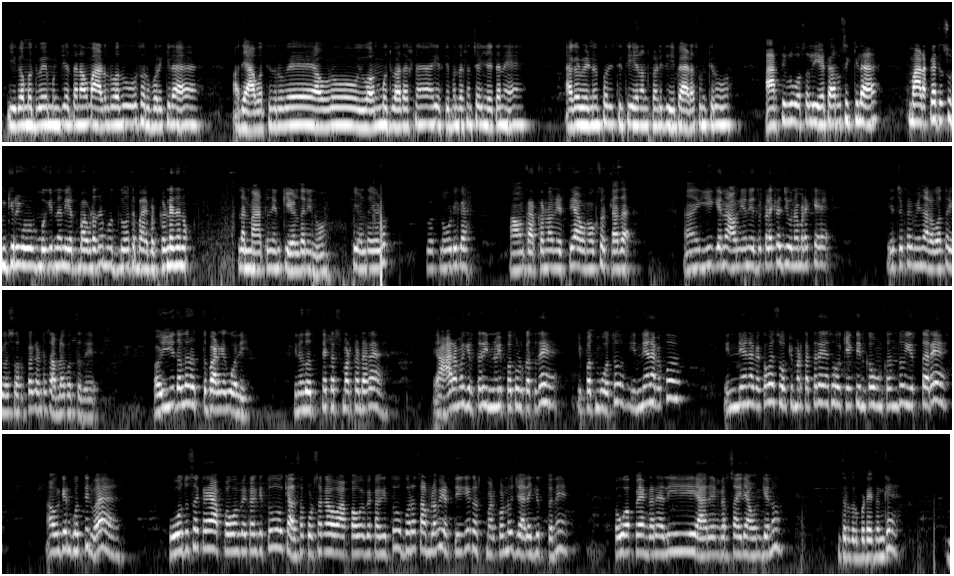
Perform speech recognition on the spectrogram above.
ಈಗ ಮದುವೆ ಮುಂಚೆ ಅಂತ ನಾವು ಮಾಡಿದ್ರು ಅದು ಸರಿ ಬರೋಕಿಲ್ಲ. ಅದು ಯಾವತ್ತಿದ್ರು ಅವಳು ಅವ್ನು ಮದುವೆ ಆದ ತಕ್ಷಣ, ಇರ್ತಿ ಬಂದ ತಕ್ಷಣ ಚೇಂಜ್ ಆಯ್ತಾನೆ. ಆಗ ಹೆಣ್ಣಿನ ಪರಿಸ್ಥಿತಿ ಏನು ಅನ್ಕೊಂಡಿದ್ದಿ ಬೇಡ ಸುಮ್ಕಿರು. ಆರು ತಿಂಗಳು ವರ್ಷದಲ್ಲಿ ಏಟಾರು ಸಿಕ್ಕಿಲ್ಲ. ಮಾಡಕ್ಕೈತೆ ಸುಮ್ಕಿರು ಮುಗಿ ನಾನು ಏಟ್ ಮಾಡ್ಬಿಡೋದೆ ಮೊದಲು ಅಂತ ಬಾಯ್ ಬಿಡ್ಕೊಂಡೆ ನಾನು ನನ್ನ ಮಾತು ನೀನು ಕೇಳ್ದೆ ನೀನು. ಕೇಳ್ದೆ ಹೇಳು. ಇವತ್ತು ನೋಡಿಗ ಅವ್ನು ಕರ್ಕೊಂಡು ಅವ್ನು ಇರ್ತೀಯ ಅವ್ನು ಹೋಗಿ ಸುಟ್ಲಾದ ಈಗೇನು ಅವನೇನು ಎದುರ್ಕೊಳಕ್ಕೆ ಜೀವನ ಮಾಡೋಕ್ಕೆ? ಹೆಚ್ಚು ಕಮ್ಮಿ ನಲ್ವತ್ತು ಐವತ್ತು ಸಾವಿರ ರೂಪಾಯಿ ಗಂಟೆ ಸಂಬಳ ಬರ್ತದೆ. ಐದಲ್ಲ ಹತ್ತು ಬಾಡಿಗೆ ಹೋಲಿ. ಇನ್ನೊಂದು ಹತ್ತನೇ ಖರ್ಚು ಮಾಡ್ಕೊಂಡಾರ? ಆರಾಮಾಗಿರ್ತಾರೆ, ಇನ್ನೂ ಇಪ್ಪತ್ತು ಉಳ್ಕೊತದೆ ಇಪ್ಪತ್ತು ಮೂವತ್ತು ಇನ್ನೇನಾಗಬೇಕು ಇನ್ನೇನಾಗಬೇಕವ ಸೋಕೆ ಮಾಡ್ಕೊತಾರೆ ಸೋಕೆ ತಿನ್ಕೊ ಉಣ್ಕೊಂಡು ಇರ್ತಾರೆ. ಅವ್ರಿಗೇನು ಗೊತ್ತಿಲ್ವಾ? ಓದಿಸೋಕೆ ಅಪ್ಪ ಹೋಗ್ಬೇಕಾಗಿತ್ತು ಕೆಲಸ ಕೊಡ್ಸಕ ಅಪ್ಪ ಹೋಗ್ಬೇಕಾಗಿತ್ತು ಬರೋ ಸಂಬಳ ಎಡ್ತಿಗೆ ಖರ್ಚು ಮಾಡ್ಕೊಂಡು ಜಾಲಿಗಿರ್ತಾನೆ ಅವು ಅಪ್ಪ ಹೆಂಗಾರೆ ಅಲ್ಲಿ, ಯಾರು ಹೆಂಗಾರ ಸಾಯ್ಲಿ ಅವನಿಗೇನು? ಇದ್ರ ಇದನ್ಗೆ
